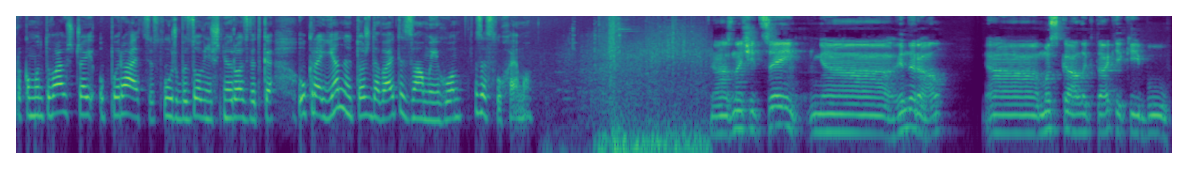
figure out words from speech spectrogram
прокоментував ще й операцію служби зовнішньої розвідки України. Тож давайте з вами його заслухаємо. Значить, цей е, генерал е, Москалик, так, який був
